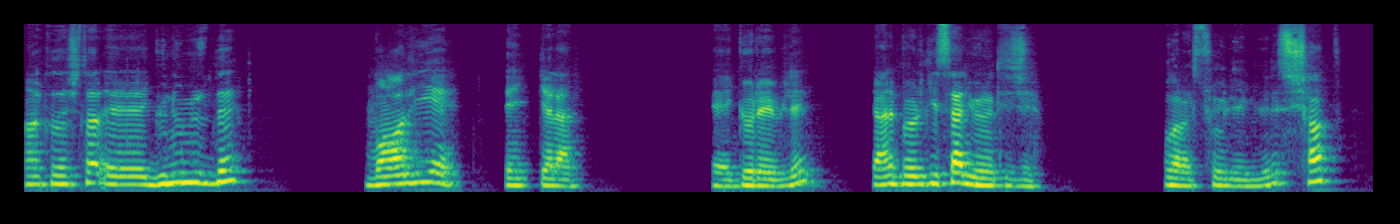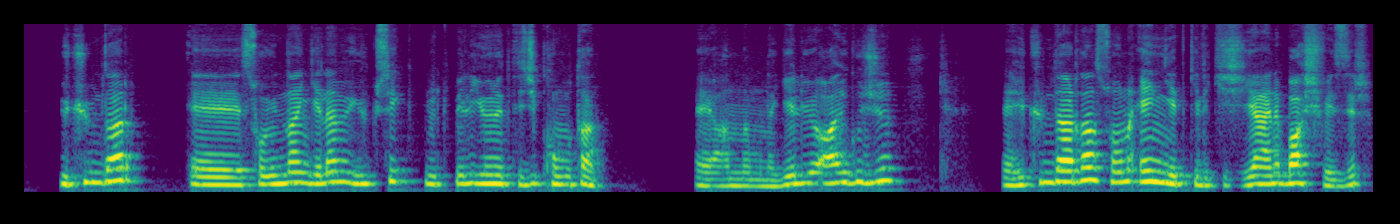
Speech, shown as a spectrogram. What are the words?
arkadaşlar e, günümüzde valiye denk gelen e, görevli. Yani bölgesel yönetici olarak söyleyebiliriz. Şat hükümdar e, soyundan gelen ve yüksek rütbeli yönetici komutan e, anlamına geliyor. Aygucu e, hükümdardan sonra en yetkili kişi yani başvezir.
